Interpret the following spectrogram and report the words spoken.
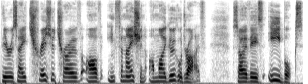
there is a treasure trove of information on my Google Drive. So there's ebooks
